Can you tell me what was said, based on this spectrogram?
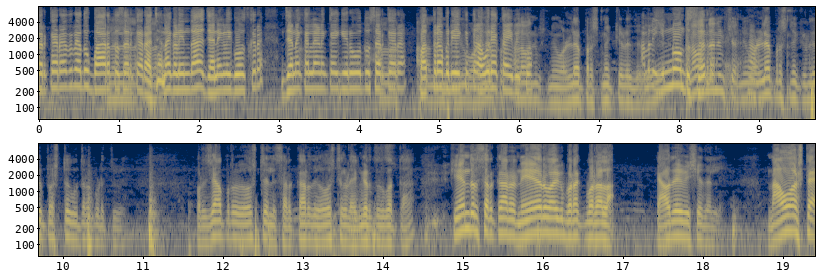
ಸರ್ಕಾರ ಆದರೆ ಅದು ಭಾರತ ಸರ್ಕಾರ. ಜನಗಳಿಂದ ಜನಗಳಿಗೋಸ್ಕರ ಜನ ಕಲ್ಯಾಣಕ್ಕಾಗಿ ಇರುವುದು ಸರ್ಕಾರ ಪತ್ರ ಬರೆಯಕ್ಕೆ ಅವರೇ ಕಾಯ್ಬೇಕು. ನೀವು ಒಳ್ಳೆ ಪ್ರಶ್ನೆ ಕೇಳಿದ್ರಿ ಆಮೇಲೆ ಇನ್ನೊಂದು ಸರ್. ನಿಮಿಷ ನೀವು ಒಳ್ಳೆ ಪ್ರಶ್ನೆ ಕೇಳಿದ್ರೆ ಪ್ರಶ್ನೆಗೆ ಉತ್ತರ ಕೊಡ್ತೀವಿ. ಪ್ರಜಾಪ್ರಭು ವ್ಯವಸ್ಥೆಯಲ್ಲಿ ಸರ್ಕಾರದ ವ್ಯವಸ್ಥೆಗಳು ಹೆಂಗಿರ್ತದೆ ಗೊತ್ತಾ? ಕೇಂದ್ರ ಸರ್ಕಾರ ನೇರವಾಗಿ ಬರಕ್ಕೆ ಬರಲ್ಲ ಯಾವುದೇ ವಿಷಯದಲ್ಲಿ. ನಾವು ಅಷ್ಟೇ.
